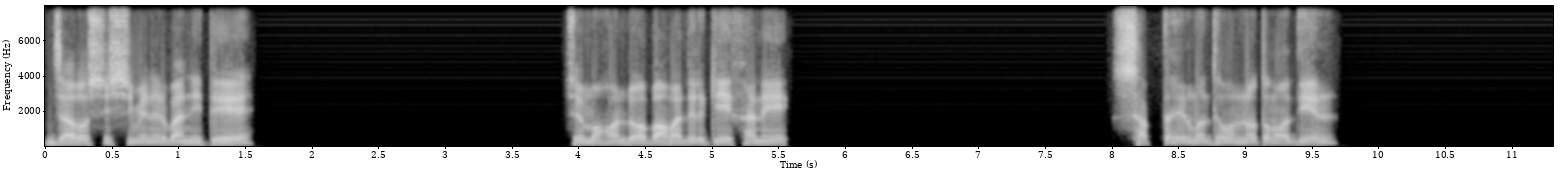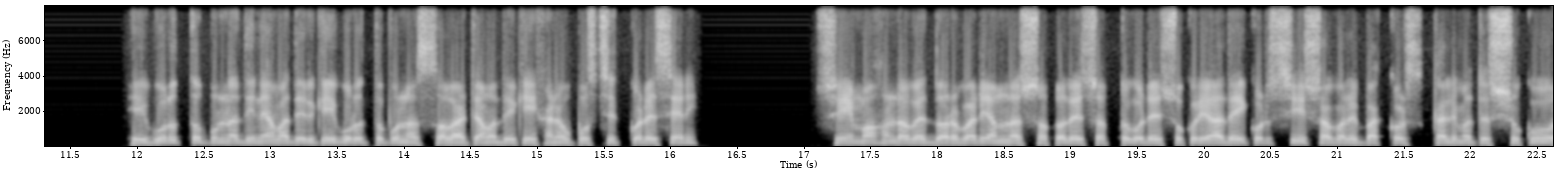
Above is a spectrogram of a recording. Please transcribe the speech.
যার শিশিমিনের বাণীতে, যে মহান রব আমাদেরকে এখানে সপ্তাহের মধ্যে অন্যতম দিন, এই গুরুত্বপূর্ণ দিনে আমাদেরকে এই গুরুত্বপূর্ণ স্থলাটি আমাদেরকে এখানে উপস্থিত করেছেন। সেই মহান রবের দরবারে আমরা সকলে সত্য করে শুক্রিয়া আদায় করছি। সকলে বাক্য কালিমতের শুকুর,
